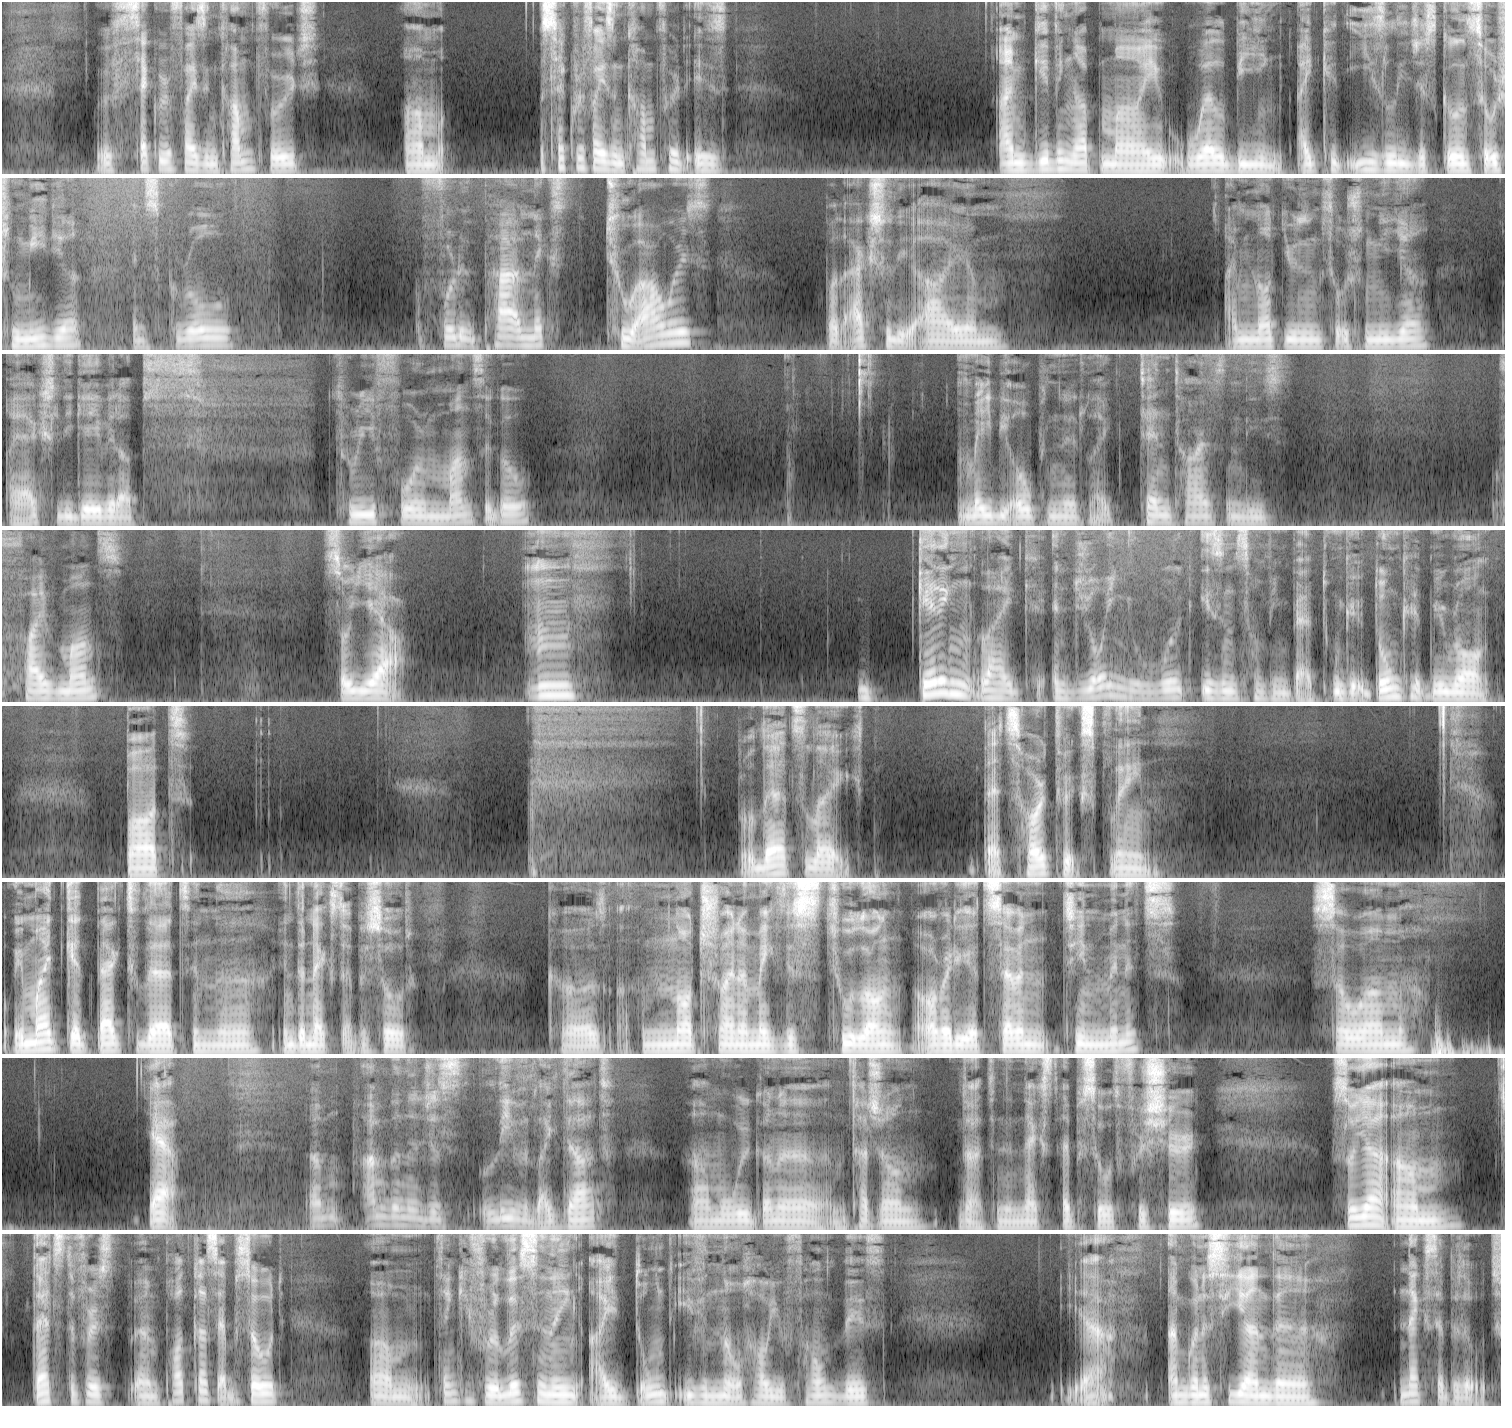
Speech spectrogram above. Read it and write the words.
With sacrificing comfort, um, sacrificing comfort is I'm giving up my well being. I could easily just go on social media and scroll for the past next two hours, but actually I am. I'm not using social media. I actually gave it up three, four months ago. Maybe opened it like 10 times in these five months. So, yeah. Mm, getting like enjoying your work isn't something bad. Don't get, don't get me wrong. But bro, that's like that's hard to explain. We might get back to that in the in the next episode. Cuz I'm not trying to make this too long. Already at 17 minutes. So um yeah um I'm to just leave it like that. Um we're to um, touch on that in the next episode for sure. So yeah um that's the first um, podcast episode. Um thank you for listening. I don't even know how you found this. Yeah, I'm gonna see you on the next episode.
